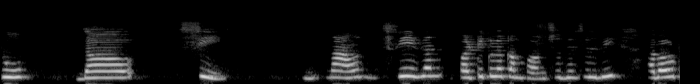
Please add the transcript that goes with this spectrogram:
to the C. Now C is a particular compound, so this will be about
